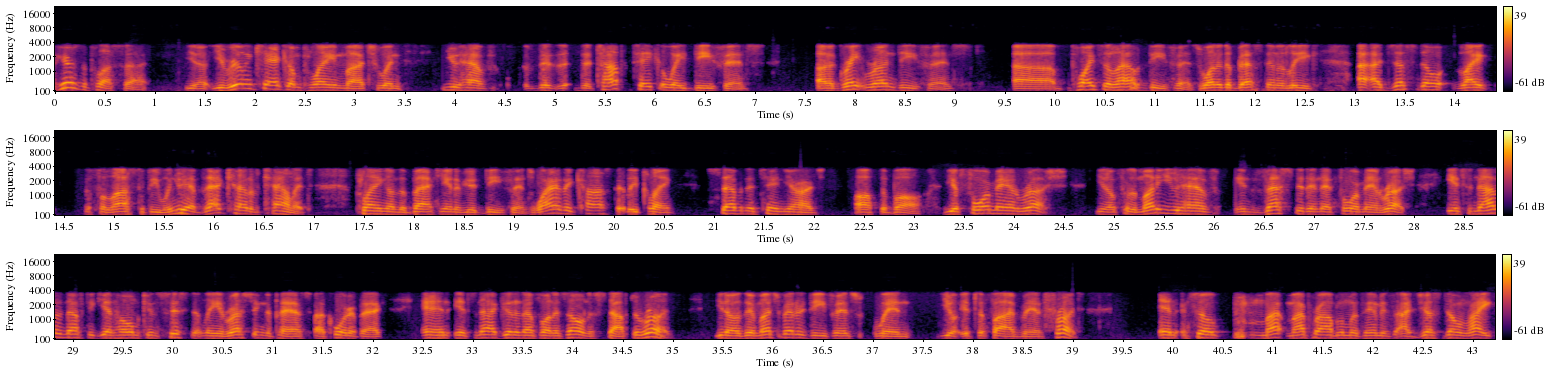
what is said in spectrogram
here's the plus side. You know, you really can't complain much when you have the the, the top takeaway defense, a great run defense, uh, points allowed defense, one of the best in the league. I, I just don't like the philosophy when you have that kind of talent playing on the back end of your defense. Why are they constantly playing seven to ten yards off the ball? Your four man rush. You know, for the money you have invested in that four man rush, it's not enough to get home consistently in rushing the pass a quarterback, and it's not good enough on its own to stop the run. You know, they're much better defense when you know it's a five man front. And, and so my my problem with him is I just don't like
